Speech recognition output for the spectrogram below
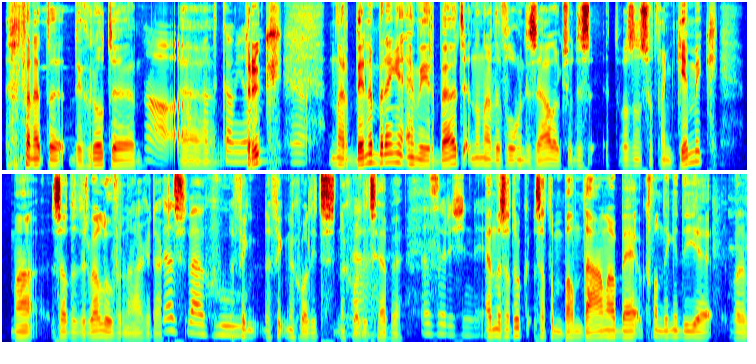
vanuit de, de grote Oh, eh, wat camion. truc. Ja. naar binnen brengen en weer buiten en dan naar de volgende zaal ook zo. Dus het was een soort van gimmick, maar ze hadden er wel over nagedacht. Dat is wel goed. dat, vind, ik- dat vind ik nog wel iets, nog wel iets hebben. Dat is origineel. En er zat ook zat een bandana bij, ook van dingen die je, waar,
